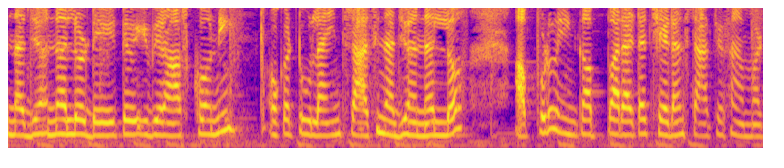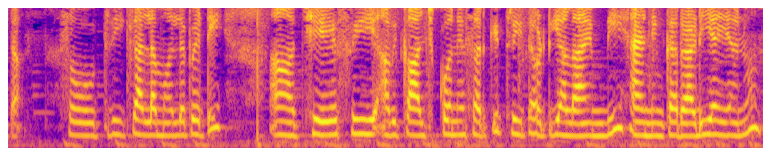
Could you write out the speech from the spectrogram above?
నా జర్నల్లో డేట్ ఇవి రాసుకొని ఒక టూ లైన్స్ రాసి నా జర్నల్లో అప్పుడు ఇంకా పరాటా చేయడం స్టార్ట్ చేశాను అనమాట సో త్రీకి అలా మొదలుపెట్టి చేసి అవి కాల్చుకునేసరికి త్రీ థర్టీ అలా అయింది. అండ్ ఇంకా రెడీ అయ్యాను.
